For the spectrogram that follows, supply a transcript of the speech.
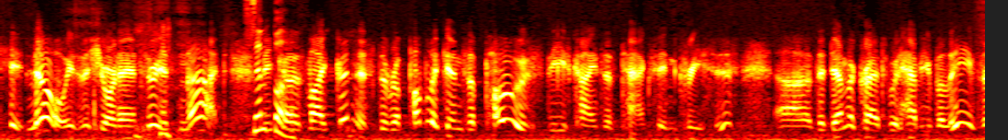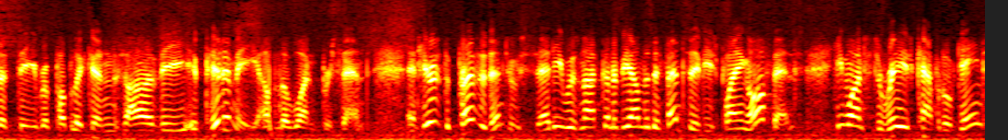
no is the short answer. It's not. Simple. Because, my goodness, the Republicans oppose these kinds of tax increases. Uh, the Democrats would have you believe that the Republicans are the epitome of the 1%. And here's the president who said he was not going to be on the defensive. He's playing offense. He wants to raise capital gains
